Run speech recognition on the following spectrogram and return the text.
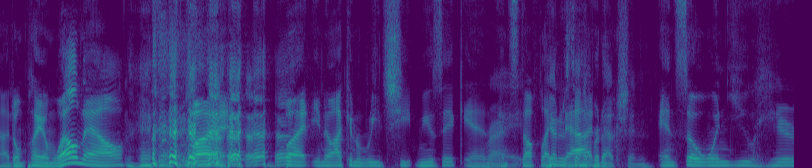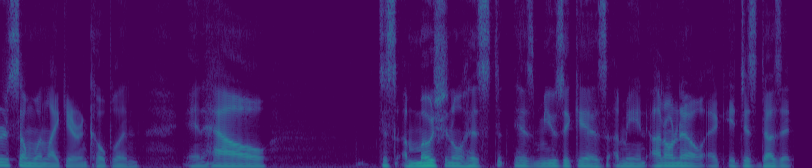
I don't play them well now, but but you know I can read sheet music and, Right. and stuff like you understand that. the production. And so when you hear someone like Aaron Copland and how just emotional his his music is, I mean, I don't know, it, it just does it.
